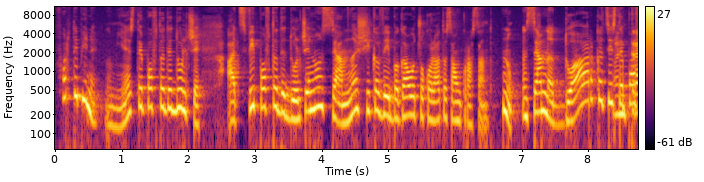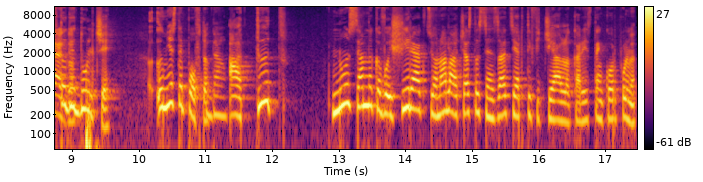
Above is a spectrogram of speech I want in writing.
Foarte bine, îmi este poftă de dulce. Ați fi poftă de dulce nu înseamnă și că vei băga o ciocolată sau un croissant. Nu, înseamnă doar că ți este Întreagă. poftă de dulce. Îmi este poftă. Da. Atât nu înseamnă că voi și reacționa la această senzație artificială care este în corpul meu.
